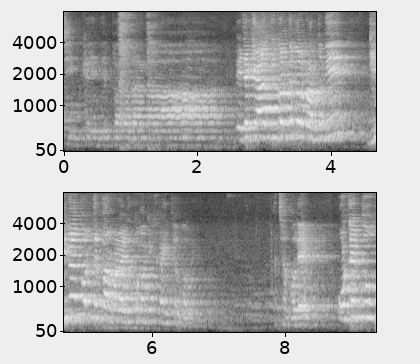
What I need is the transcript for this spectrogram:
ছিটকাইতে পারবা না। এটাকে আর কি করতে পারবা তুমি ঘৃণা করতে পারবা না এটা তোমাকে খাইতে হবে। আচ্ছা বলে ওটের দুধ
